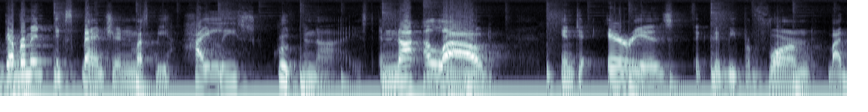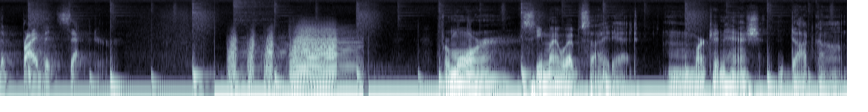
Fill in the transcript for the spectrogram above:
government expansion must be highly scrutinized and not allowed into areas that could be performed by the private sector. For more, see my website at martinhash.com.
